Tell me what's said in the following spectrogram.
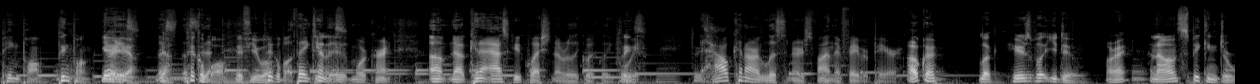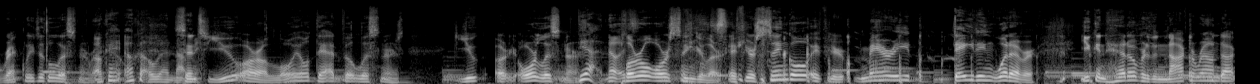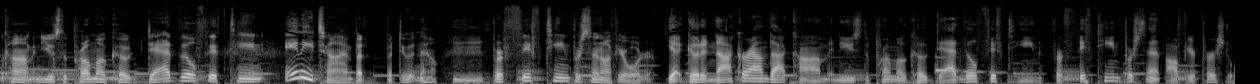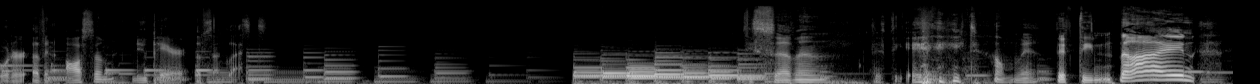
ping pong. Ping pong. There Yeah, yeah, is. yeah. Let's- let's Pickleball, if you will. Pickleball. Thank Tennis. you. More current. Um, now, can I ask you a question though, really quickly? Please. Please. How can our listeners find their favorite pair? Okay. Look, here's what you do. All right. And now I'm speaking directly to the listener right Okay. now. Okay. Oh, Since me. you are a loyal Dadville listeners, you or, or listener, Yeah, no, plural or singular. if you're single, if you're married, dating, whatever, you can head over to the knockaround.com and use the promo code Dadville15 anytime, but but do it now Mm-hmm. for 15% off your order. Yeah, go to knockaround.com and use the promo code DADVILLE15 for 15% off your first order of an awesome new pair of sunglasses. 57, 58, oh man, 59.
